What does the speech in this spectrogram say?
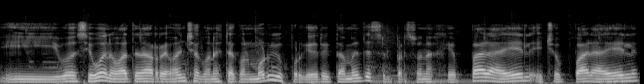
Y vos decís, bueno, va a tener revancha con esta con Morbius porque directamente es el personaje para él, hecho para él.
